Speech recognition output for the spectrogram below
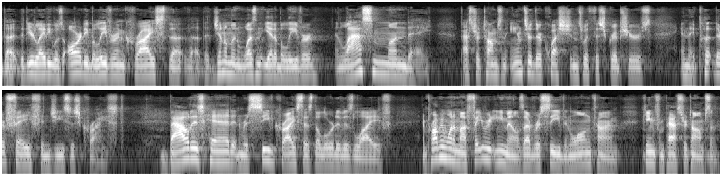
the, the, dear lady was already a believer in Christ. The, the, the gentleman wasn't yet a believer. And last Monday, Pastor Thompson answered their questions with the scriptures, and they put their faith in Jesus Christ, bowed his head, and received Christ as the Lord of his life. And probably one of my favorite emails I've received in a long time came from Pastor Thompson.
